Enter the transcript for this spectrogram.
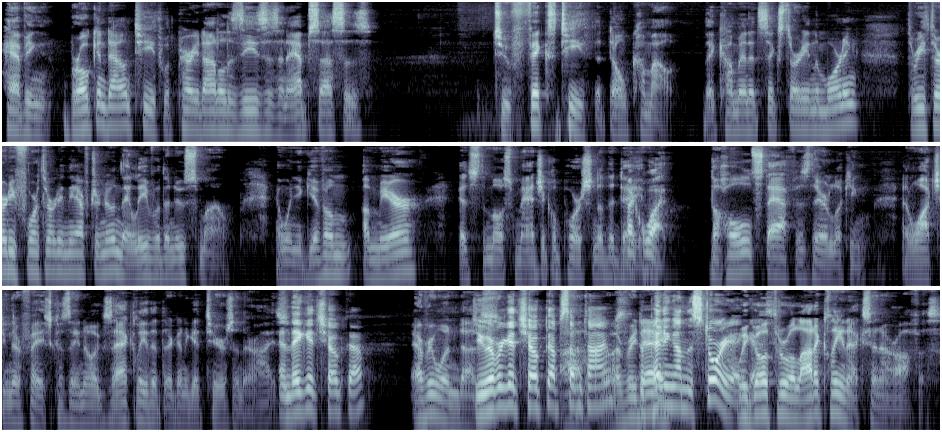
having broken down teeth with periodontal diseases and abscesses to fixed teeth that don't come out. They come in at 6:30 in the morning, 3:30, 4:30 in the afternoon. They leave with a new smile. And when you give them a mirror, it's the most magical portion of the day. Like what? The whole staff is there looking and watching their face because they know exactly that they're going to get tears in their eyes. And they get choked up? Everyone does. Do you ever get choked up sometimes? Uh, every day. Depending on the story, I we guess. go through a lot of Kleenex in our office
